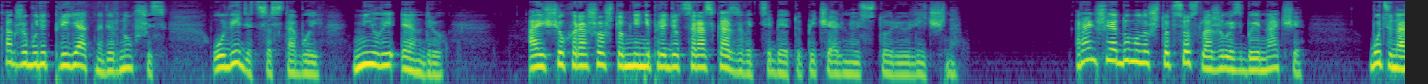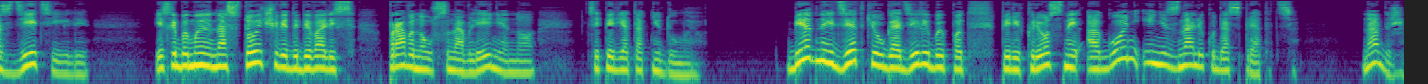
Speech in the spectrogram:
Как же будет приятно, вернувшись, увидеться с тобой, милый Эндрю. А еще хорошо, что мне не придется рассказывать тебе эту печальную историю лично. Раньше я думала, что все сложилось бы иначе, будь у нас дети или... Если бы мы настойчивее добивались право на усыновление, но теперь я так не думаю. Бедные детки угодили бы под перекрестный огонь и не знали, куда спрятаться. Надо же.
